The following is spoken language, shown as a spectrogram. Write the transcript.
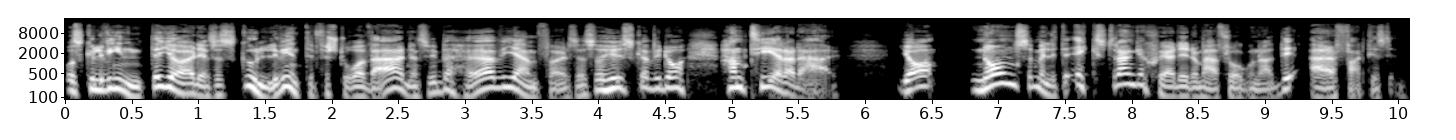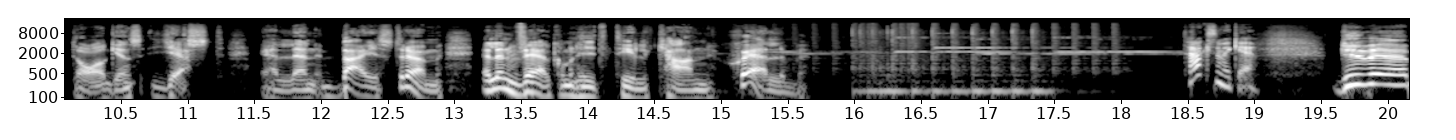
Och skulle vi inte göra det så skulle vi inte förstå världen, så vi behöver jämförelser. Så hur ska vi då hantera det här? Ja, någon som är lite extra engagerad i de här frågorna, det är faktiskt dagens gäst, Ellen Bergström. Ellen, välkommen hit till Kan själv. Tack så mycket. Du, eh,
